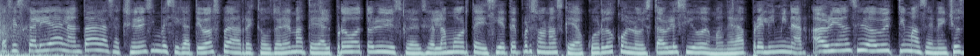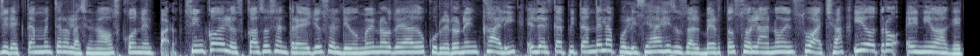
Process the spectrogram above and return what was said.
La Fiscalía adelanta las acciones investigativas para recaudar el material probatorio y esclarecer la muerte de siete personas que, de acuerdo con lo establecido de manera preliminar, habrían sido víctimas en hechos directamente relacionados con el paro. Cinco de los casos, entre ellos el de un menor de edad, ocurrieron en Cali, el del capitán de la policía Jesús Alberto Solano en Suacha y otro en Ibagué,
